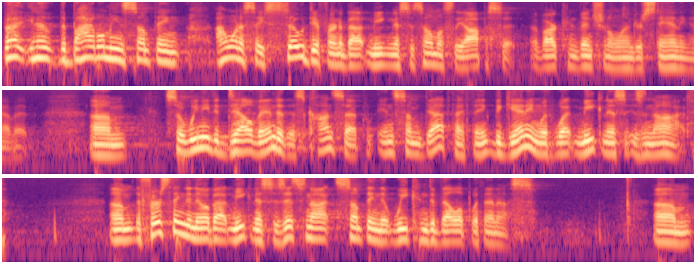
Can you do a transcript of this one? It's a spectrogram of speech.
But, you know, the Bible means something, I want to say, so different about meekness, it's almost the opposite of our conventional understanding of it. Um, so we need to delve into this concept in some depth, I think, beginning with what meekness is not. Um, the first thing to know about meekness is it's not something that we can develop within us. Um,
